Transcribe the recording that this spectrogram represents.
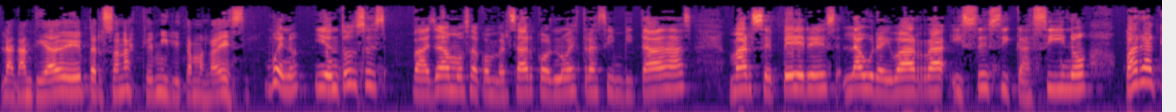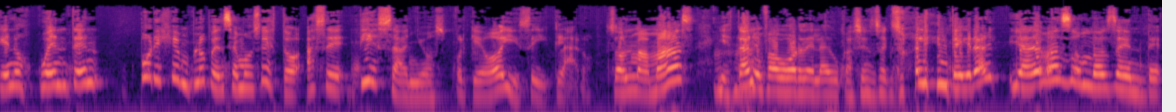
la cantidad de personas que militamos la ESI. Bueno, y entonces vayamos a conversar con nuestras invitadas, Marce Pérez, Laura Ibarra y Ceci Casino, para que nos cuenten, por ejemplo, pensemos esto, hace 10 años, porque hoy sí, claro, son mamás y están en favor de la educación sexual integral y además son docentes.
